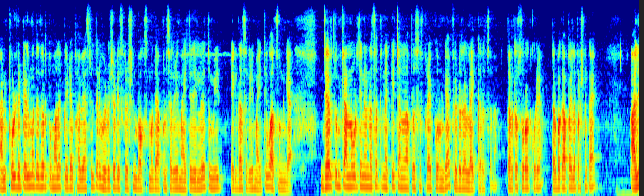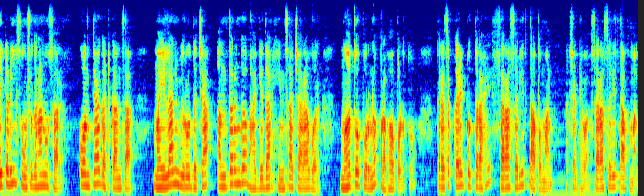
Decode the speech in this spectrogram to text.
आणि फुल डिटेलमध्ये जर तुम्हाला पी डी एफ हवी असेल तर व्हिडिओच्या डिस्क्रिप्शन बॉक्समध्ये आपण सगळी माहिती दिलेली आहे. तुम्ही एकदा सगळी माहिती वाचून घ्या. जर तुम्ही चॅनलवरती नवीन असाल तर नक्की चॅनल आपलं सबस्क्राईब करून घ्या. व्हिडिओला लाईक करत चला. तर आता सुरुवात करूया. तर बघा पहिला प्रश्न काय? अलीकडील संशोधनानुसार कोणत्या घटकांचा महिलांविरुद्धच्या अंतरंग भागीदार हिंसाचारावर महत्त्वपूर्ण प्रभाव पडतो? तर याचं करेक्ट उत्तर आहे सरासरी तापमान. लक्षात ठेवा सरासरी तापमान.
